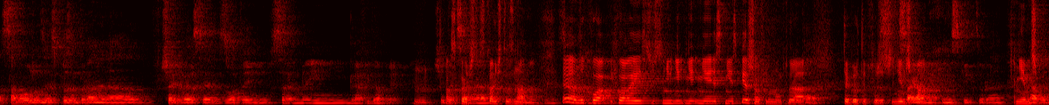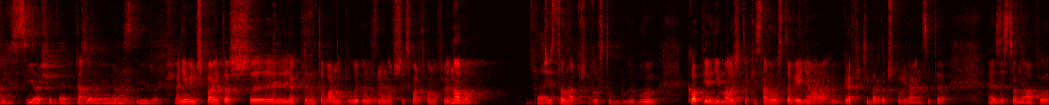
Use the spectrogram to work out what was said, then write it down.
A samo urządzenie jest prezentowane na, w trzech wersjach złotej, srebrnej i grafitowej. Hmm. tak skądś, skądś to znamy. Tak, ja, Huawei jest, nie, nie, nie, jest, nie jest pierwszą firmą, która no tak. tego typu rzeczy... Nie wiem, chińskie, które nie nawet ich CEO-sie tak, tak. na. Steve Jobsie. A nie wiem, czy pamiętasz, y, jak prezentowano był jeden z najnowszych smartfonów Lenovo. Tak. Gdzie strona po prostu były kopie, niemalże takie same ustawienia, grafiki bardzo przypominające te E, ze strony Apple.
